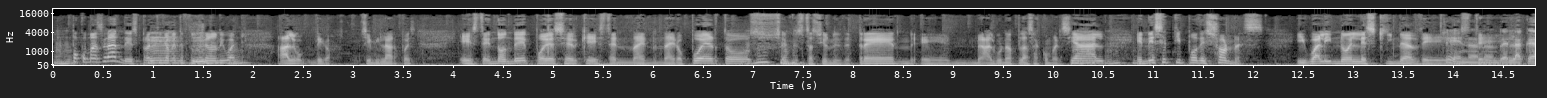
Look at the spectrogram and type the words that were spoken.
un poco más grandes, prácticamente funcionan igual. Algo, digo, similar pues. Este, en donde puede ser que estén en, en aeropuertos, en estaciones de tren, en alguna plaza comercial, en ese tipo de zonas. Igual y no en la esquina de... Sí, este, no, de la- de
